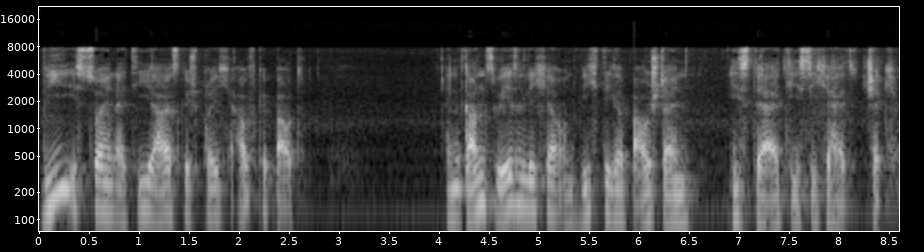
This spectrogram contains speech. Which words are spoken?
Wie ist so ein IT-Jahresgespräch aufgebaut? Ein ganz wesentlicher und wichtiger Baustein ist der IT-Sicherheitscheck.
